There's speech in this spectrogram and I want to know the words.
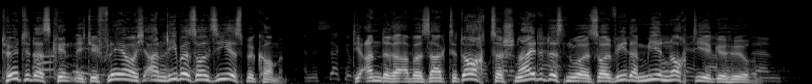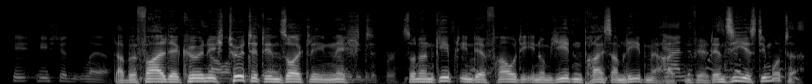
töte das Kind nicht, ich flehe euch an, lieber soll sie es bekommen. Die andere aber sagte, doch, zerschneidet es nur, es soll weder mir noch dir gehören. Da befahl der König, tötet den Säugling nicht, sondern gebt ihn der Frau, die ihn um jeden Preis am Leben erhalten will, denn sie ist die Mutter.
